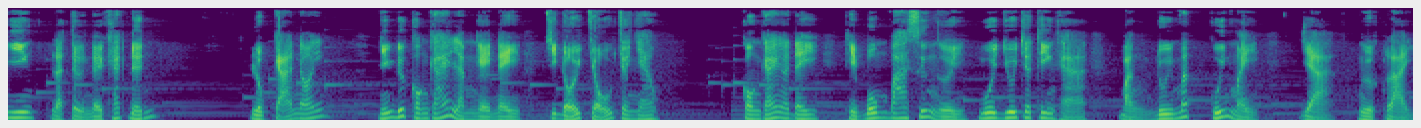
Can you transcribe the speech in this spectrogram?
nhiên là từ nơi khác đến. Lục cả nói những đứa con gái làm nghề này chỉ đổi chỗ cho nhau. Con gái ở đây thì bôn ba xứ người mua vui cho thiên hạ bằng đuôi mắt cuối mày và ngược lại.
